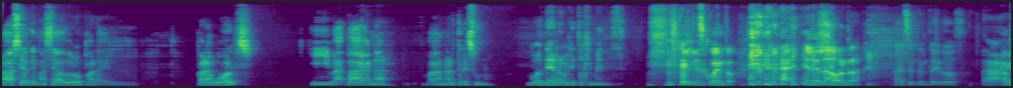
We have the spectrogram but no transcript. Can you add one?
va a ser demasiado duro para el para Wolves y va, va a ganar. Va a ganar 3-1. Gol de Raulito Jiménez. el descuento. El de la honra. Al 72. Ah.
